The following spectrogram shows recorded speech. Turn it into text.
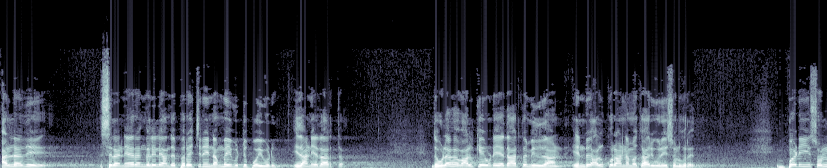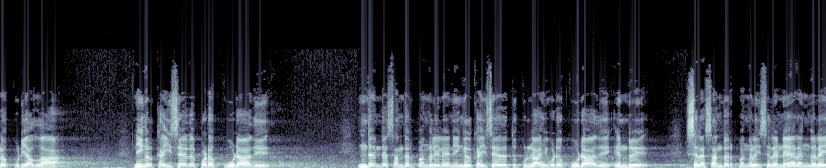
அல்லது சில நேரங்களிலே அந்த பிரச்சனை நம்மை விட்டு போய்விடும். இதுதான் யதார்த்தம். இந்த உலக வாழ்க்கையினுடைய யதார்த்தம் இதுதான் என்று அல் குரான் நமக்கு அறிவுரை சொல்கிறது. இப்படி சொல்லக்கூடிய அல்லாஹ் நீங்கள் கை சேதப்படக்கூடாது. இந்தந்த சந்தர்ப்பங்களிலே நீங்கள் கை சேதத்துக்குள்ளாகிவிடக்கூடாது என்று சில சந்தர்ப்பங்களை சில நேரங்களை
